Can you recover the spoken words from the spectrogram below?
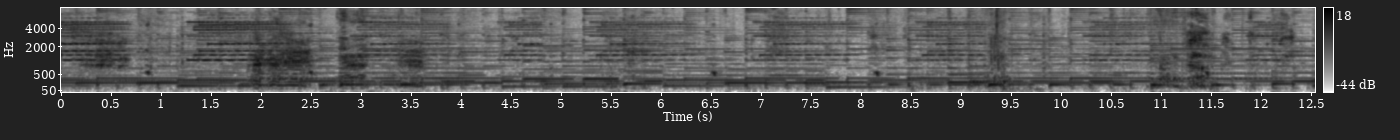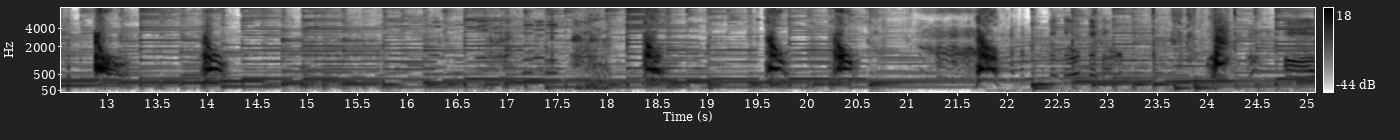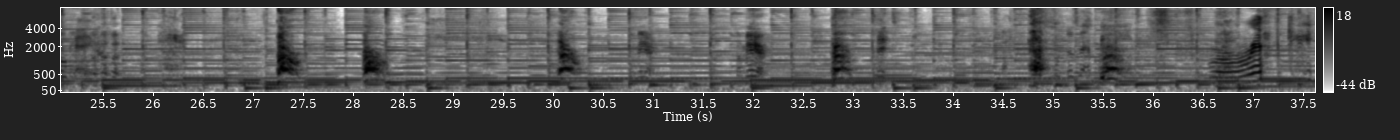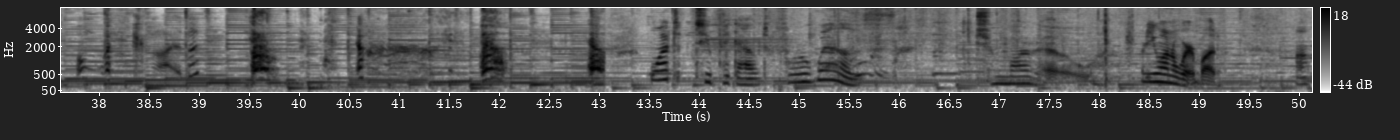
The third, the third. Oh, okay. god. what to pick out for Welles tomorrow? What do you want to wear, bud? Huh?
